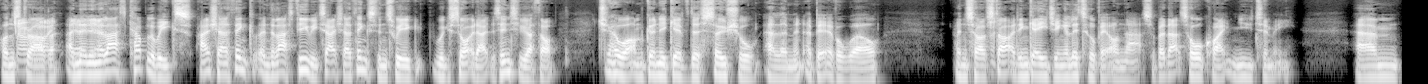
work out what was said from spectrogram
on Strava. Right. And yeah, then in yeah. the last couple of weeks, actually, I think in the last few weeks, actually, I think since we we sorted out this interview, I thought, do you know what? I'm going to give the social element a bit of a whirl. And so I've started engaging a little bit on that. So, but that's all quite new to me. Um,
